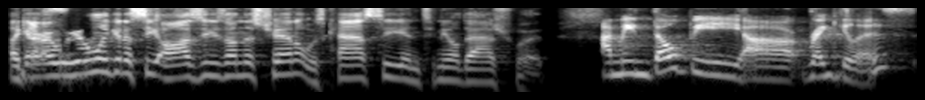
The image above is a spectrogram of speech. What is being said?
Like, Yes. are we only going to see Aussies on this channel? It was Cassie and Tennille Dashwood. I mean, they'll be uh, regulars,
